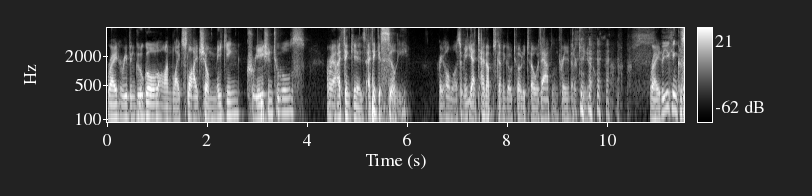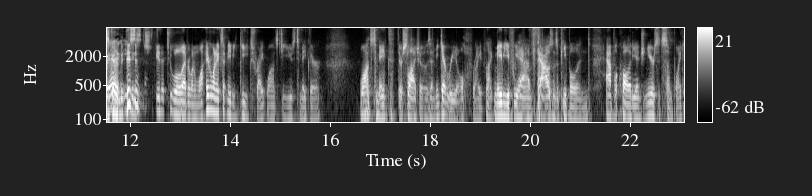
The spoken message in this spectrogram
right, or even Google on like slideshow making creation tools, right? I think is I think is silly right? Almost. I mean, yeah, 10up's going to go toe to toe with Apple and create a better keynote, right? But you can create. This, is, this is the tool everyone wants. Everyone except maybe geeks, right, wants to use to make their wants to make their slideshows. I mean, get real, right? Like maybe if we have thousands of people and Apple quality engineers at some point,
